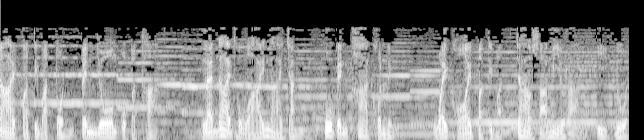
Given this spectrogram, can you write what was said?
ได้ปฏิบัติตนเป็นโยมอุปถาและได้ถวายนายจันทร์ผู้เป็นทาสคนหนึ่ง ไว้คอยปฏิบัติเจ้าสามีรามอีกด้วย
